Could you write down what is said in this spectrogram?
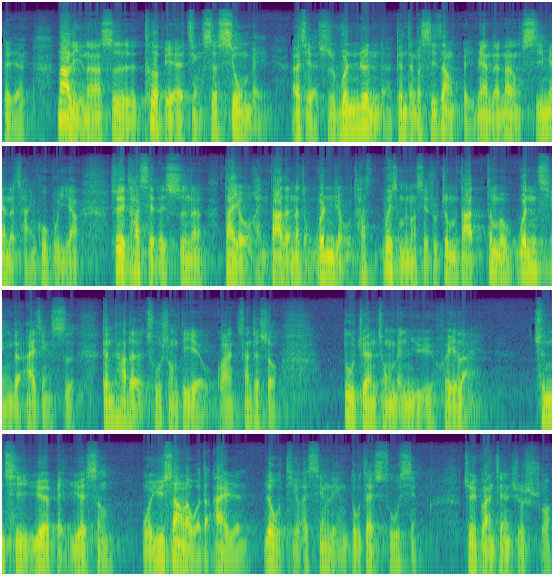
的人，那里呢是特别景色秀美，而且是温润的，跟整个西藏北面的那种西面的残酷不一样，所以他写的诗呢带有很大的那种温柔。他为什么能写出这么大这么温情的爱情诗，跟他的出生地也有关，像这首。杜鹃从门隅飞来，春气越北越生。我遇上了我的爱人，肉体和心灵都在苏醒。最关键的就是说，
